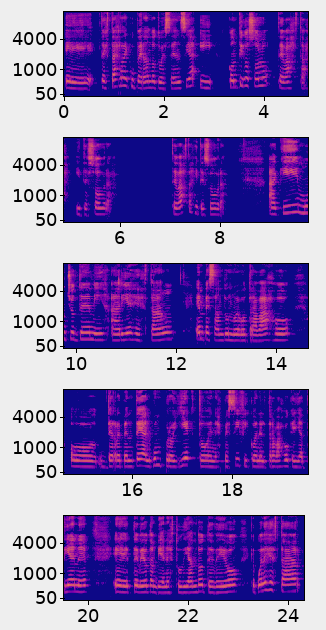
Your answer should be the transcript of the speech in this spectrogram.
eh, te estás recuperando tu esencia y contigo solo te bastas y te sobras. Te bastas y te sobras. Aquí muchos de mis Aries están empezando un nuevo trabajo o de repente algún proyecto en específico en el trabajo que ya tiene. Eh, te veo también estudiando, te veo que puedes estar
